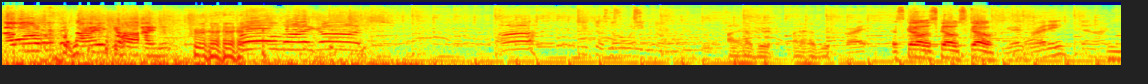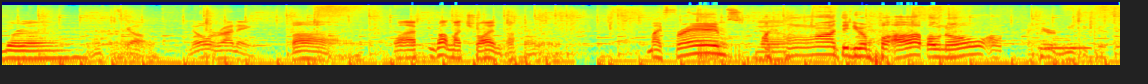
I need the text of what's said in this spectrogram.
oh my god! oh my gosh! Ah! Cheetos, no one even knows. I have it. I have it. Alright, Let's go, let's go, let's go. you guys ready? Bruh. Let's go. No running. Bye. Well, I forgot my trident. Okay, wait. My frames! Yeah. Oh, didn't even put up. Oh no. Oh, I hear music here.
